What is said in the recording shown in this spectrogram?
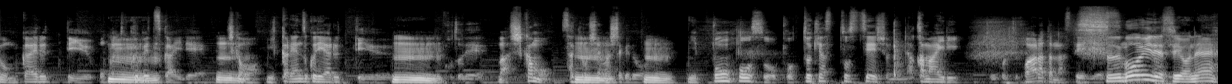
を迎えるっていう今回特別会で、うんしかも3日連続でやるっていううん。ことで、まあしかもさっきおっしゃいましたけど、うん。日本放送ポッドキャストステーションに仲間入りということで、新たなステージですごいですよね。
